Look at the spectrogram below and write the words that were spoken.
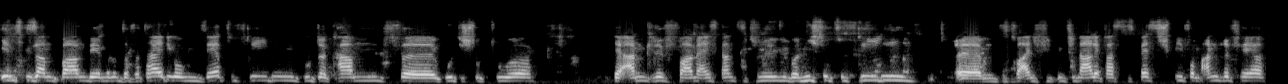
Insgesamt waren wir mit unserer Verteidigung sehr zufrieden. Guter Kampf, äh, gute Struktur. Der Angriff war mir eigentlich das ganze Turnier über nicht so zufrieden. Ähm, das war eigentlich im Finale fast das beste Spiel vom Angriff her.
